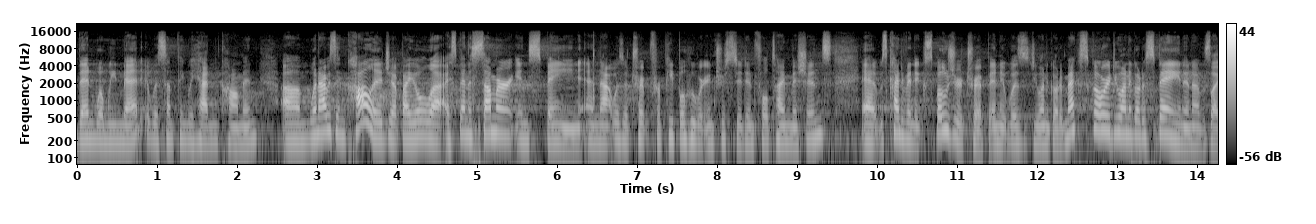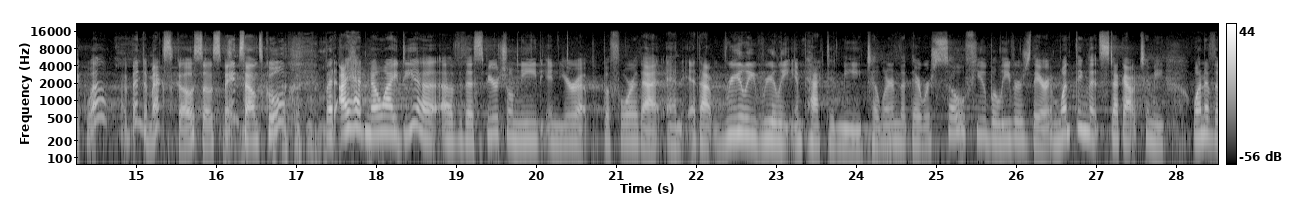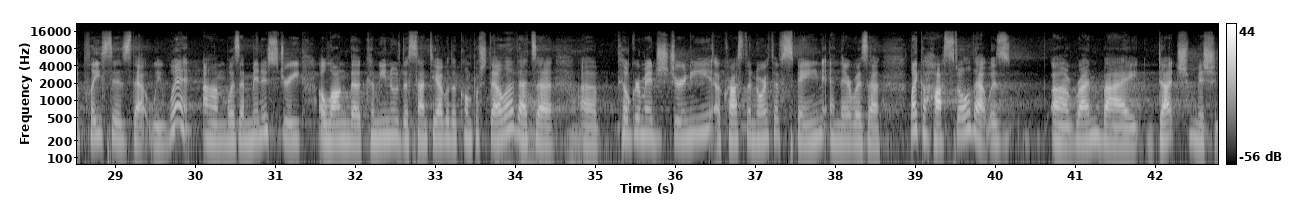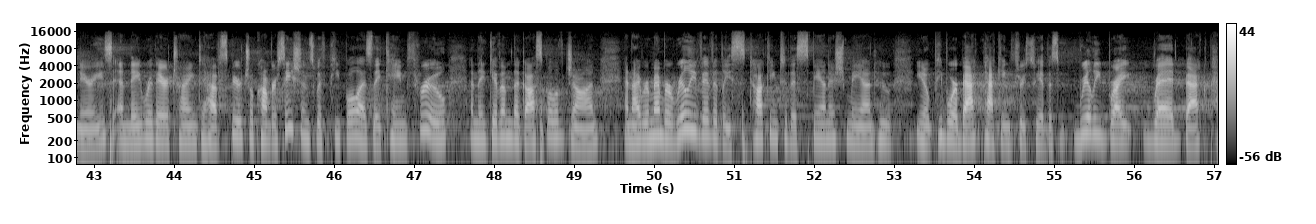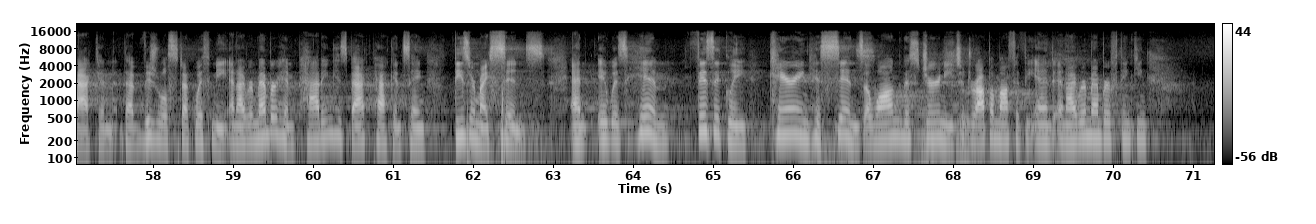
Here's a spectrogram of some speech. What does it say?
Then when we met, it was something we had in common. Um, when I was in college at Biola, I spent a summer in Spain, and that was a trip for people who were interested in full time missions. And it was kind of an exposure trip, and it was do you want to go to Mexico or do you want to go to Spain? And I was like, well, I've been to Mexico, so Spain sounds cool. but I had no idea of the spiritual need in Europe before that, and that really, really impacted me to learn that there were so few believers there. And one thing that stuck out to me one of the places that we went um, was a ministry along the Camino de Santiago de Compostela. That's a, a, pilgrimage journey across the north of Spain, and there was a like a hostel that was uh, run by Dutch missionaries, and they were there trying to have spiritual conversations with people as they came through, and they'd give them the Gospel of John. And I remember really vividly talking to this Spanish man who, you know, people were backpacking through, so he had this really bright red backpack, and that visual stuck with me. And I remember him patting his backpack and saying, These are my sins. And it was him physically carrying his sins along this journey to drop them off at the end. And I remember thinking,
